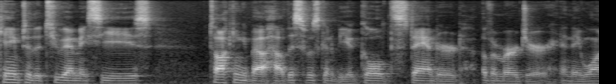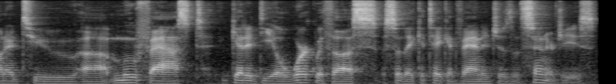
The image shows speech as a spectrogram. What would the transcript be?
came to the two MECs talking about how this was going to be a gold standard of a merger, and they wanted to uh, move fast, get a deal, work with us so they could take advantage of the synergies.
